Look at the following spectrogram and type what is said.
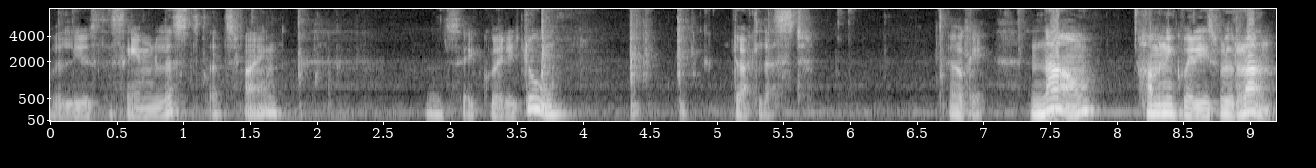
we'll use the same list that's fine. We'll say query 2 dot list. Okay now how many queries will run?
